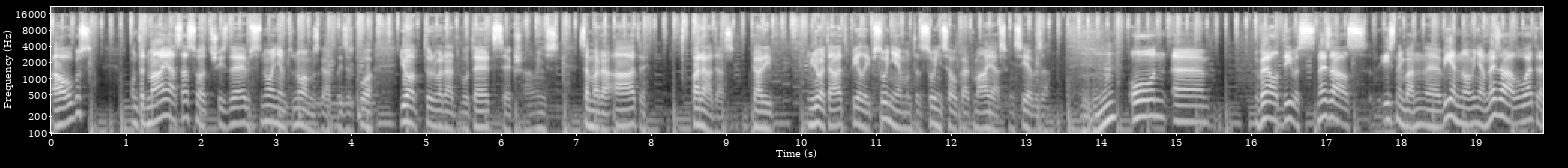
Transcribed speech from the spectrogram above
augus un tad mājās esot šīs drēbes noņemt un nomazgāt. Līdz ar to, jo tur varētu būt ērts iekšā, viņas samērā ātri parādās. Kā arī viņi ļoti ātri pielīp suņiem, un tad suņi savukārt mājās viņas ievazā. Mm -hmm. Un uh, vēl divas nezāles. Īstenībā viena no viņām nezāle, otra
